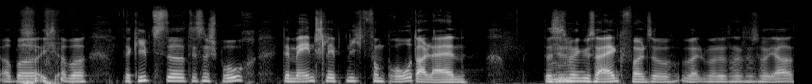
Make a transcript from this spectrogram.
aber, ich, aber da gibt es diesen Spruch, der Mensch lebt nicht vom Brot allein. Das mhm. ist mir irgendwie so eingefallen, so, weil man sagt so, ja,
